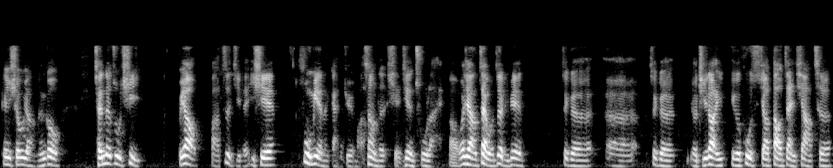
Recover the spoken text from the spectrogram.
跟修养，能够沉得住气，不要把自己的一些。负面的感觉马上的显现出来啊！我想在我这里面，这个呃，这个有提到一一个故事叫到站下车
